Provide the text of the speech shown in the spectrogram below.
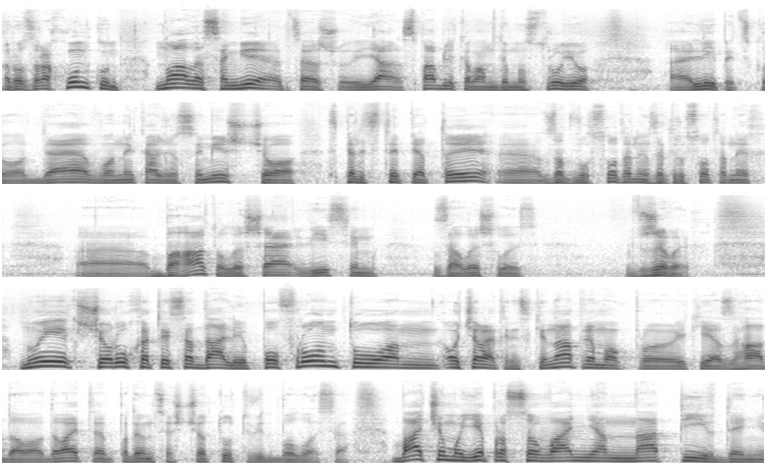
розрахунку. Ну але самі це ж я з пабліка вам демонструю Ліпецького, де вони кажуть самі, що з 55 е, за 200 за 300 е, багато, лише 8 залишилось в живих. Ну і якщо рухатися далі по фронту, Очеретинський напрямок, про який я згадував, давайте подивимося, що тут відбулося. Бачимо, є просування на південь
